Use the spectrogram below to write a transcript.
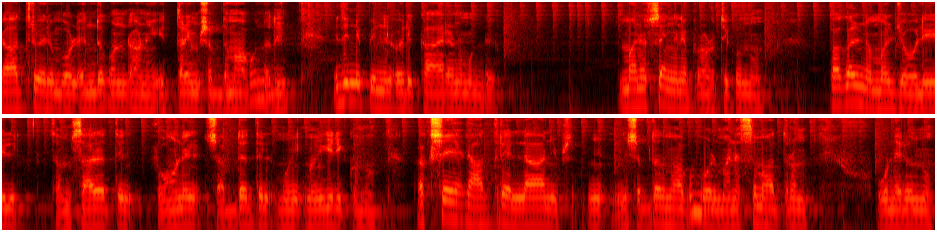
രാത്രി വരുമ്പോൾ എന്തുകൊണ്ടാണ് ഇത്രയും ശബ്ദമാകുന്നത്? ഇതിന് പിന്നിൽ ഒരു കാരണമുണ്ട്. മനസ്സെങ്ങനെ പ്രവർത്തിക്കുന്നു? പകൽ നമ്മൾ ജോലിയിൽ സംസാരത്തിൽ ഫോണിൽ ശബ്ദത്തിൽ മുയിരിക്കുന്നു പക്ഷേ രാത്രി എല്ലാ നിശ്- നിശബ്ദമാകുമ്പോൾ മനസ്സ് മാത്രം ഉണരുന്നു.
